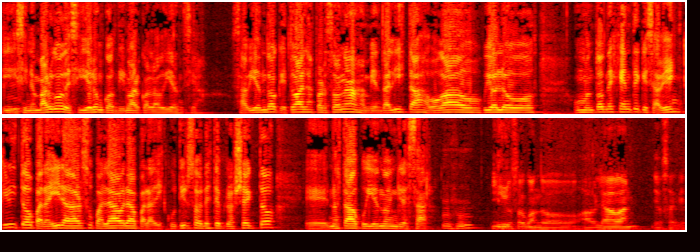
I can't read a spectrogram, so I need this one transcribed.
y sin embargo decidieron continuar con la audiencia, sabiendo que todas las personas, ambientalistas, abogados, biólogos, un montón de gente que se había inscrito para ir a dar su palabra, para discutir sobre este proyecto, eh, no estaba pudiendo ingresar. Incluso cuando hablaban, o sea, que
